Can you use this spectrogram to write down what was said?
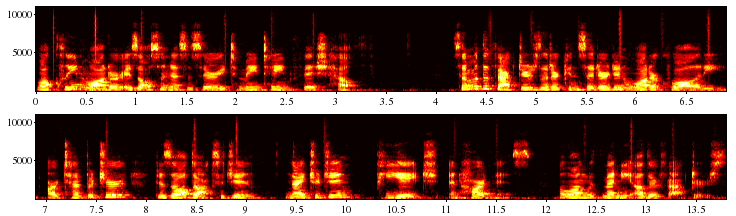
while clean water is also necessary to maintain fish health. Some of the factors that are considered in water quality are temperature, dissolved oxygen, nitrogen, pH, and hardness, along with many other factors.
